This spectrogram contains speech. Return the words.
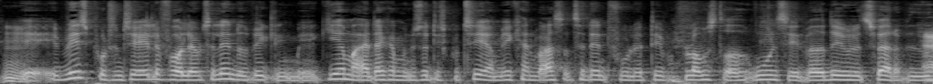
mm. Øh, et vist potentiale for at lave talentudvikling med Giermeier. Der kan man jo så diskutere, om ikke han var så talentfuld, at det var blomstret, uanset hvad. Det er jo lidt svært at vide.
